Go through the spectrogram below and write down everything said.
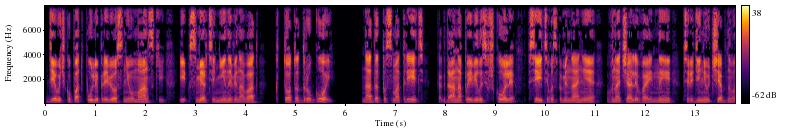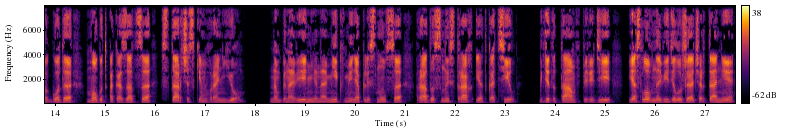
девочку под пули привез Неуманский, и в смерти Нины виноват кто-то другой. Надо посмотреть, когда она появилась в школе, все эти воспоминания в начале войны, в середине учебного года могут оказаться старческим враньем. На мгновение, на миг в меня плеснулся радостный страх и откатил. Где-то там, впереди, я словно видел уже очертания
